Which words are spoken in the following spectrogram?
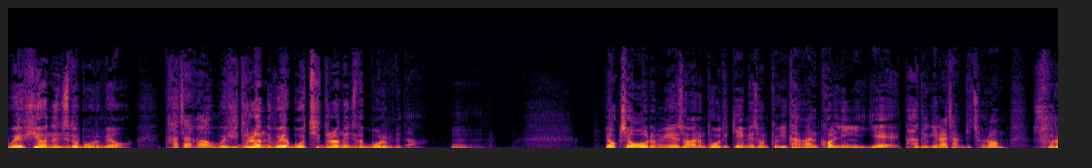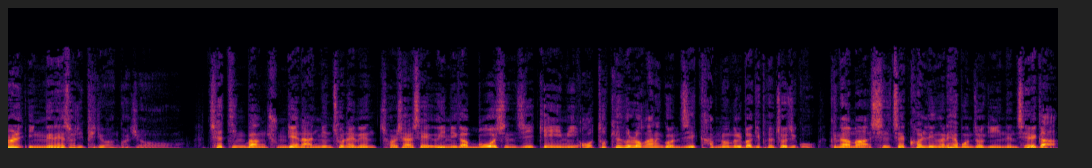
왜 휘었는지도 모르며 타자가 왜 휘둘렀 왜못 휘둘렀는지도 모릅니다. 음. 역시 얼음 위에서 하는 보드 게임의 성격이 강한 컬링이기에 바둑이나 장기처럼 수를 읽는 해설이 필요한 거죠. 채팅방 중계 난민촌에는 저샷의 의미가 무엇인지 게임이 어떻게 흘러가는 건지 감론을박이 펼쳐지고 그나마 실제 컬링을 해본 적이 있는 제가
